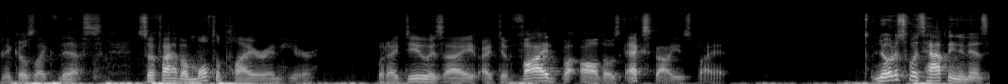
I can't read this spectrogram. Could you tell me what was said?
And it goes like this. So if I have a multiplier in here, what I do is I, I divide all those x values by it. Notice what's happening is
